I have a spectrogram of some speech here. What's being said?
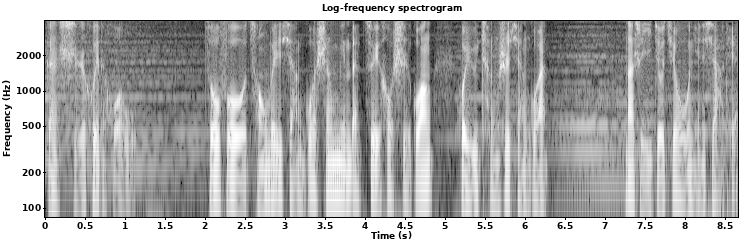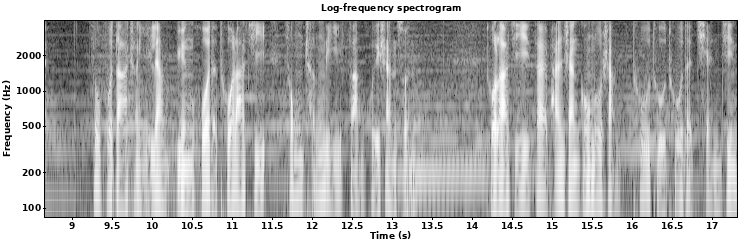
更实惠的货物。祖父从未想过生命的最后时光会与城市相关。那是一九九五年夏天，祖父搭乘一辆运货的拖拉机从城里返回山村。拖拉机在盘山公路上突突突地前进，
